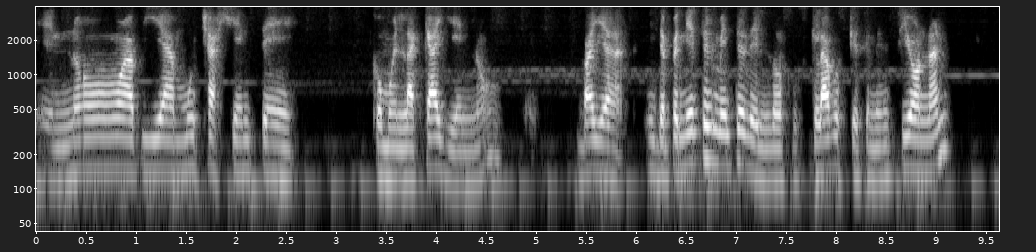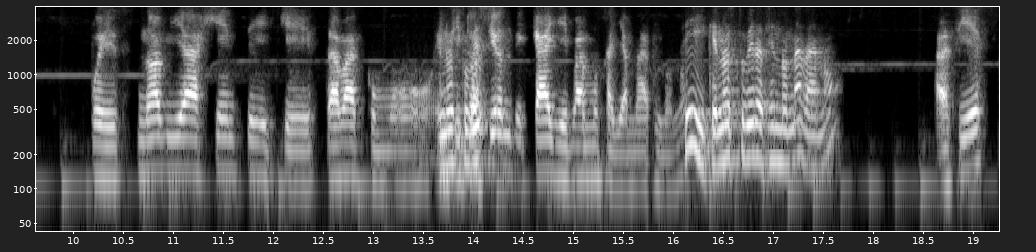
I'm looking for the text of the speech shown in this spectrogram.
eh, no había mucha gente como en la calle, ¿no? Vaya, independientemente de los esclavos que se mencionan, pues no había gente que estaba como en situación de calle, vamos a llamarlo, ¿no? Sí, que no estuviera haciendo nada, ¿no? Así es.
